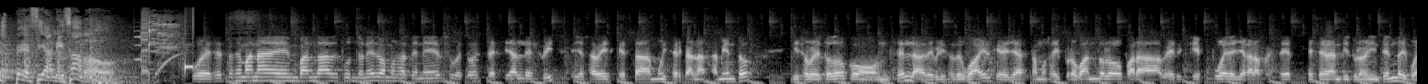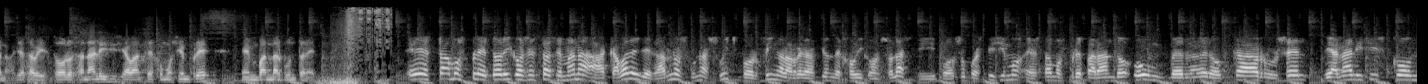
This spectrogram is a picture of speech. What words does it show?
especializado. Pues esta semana en Vandal.net vamos a tener sobre todo especial de Switch, que ya sabéis que está muy cerca el lanzamiento, y sobre todo con Zelda de Breath of the Wild, que ya estamos ahí probándolo para ver qué puede llegar a ofrecer este gran título de Nintendo. Y bueno, ya sabéis, todos los análisis y avances como siempre en Vandal.net. Estamos pletóricos esta semana. Acaba de llegarnos una Switch por fin a la redacción de Hobby Consolas y por supuestísimo estamos preparando un verdadero carrusel de análisis con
